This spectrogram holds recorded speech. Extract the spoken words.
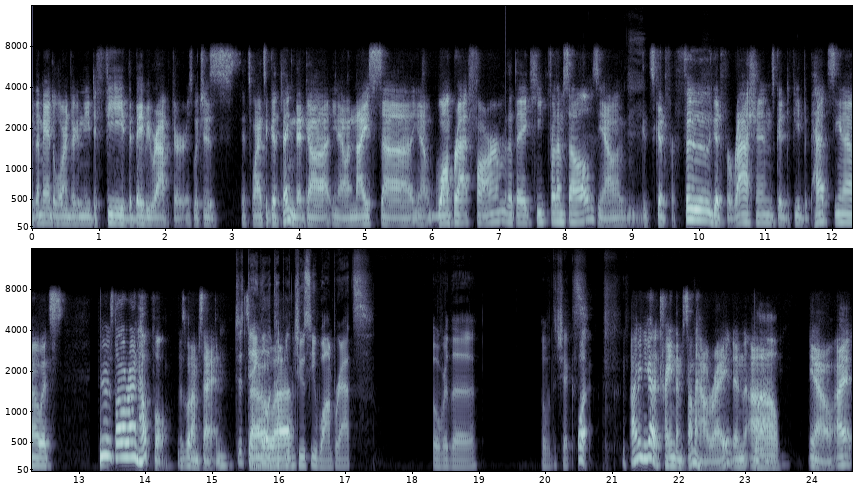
the Mandalorians are going to need to feed the baby raptors, which is it's why it's a good thing. They've got you know a nice uh, you know womp rat farm that they keep for themselves. You know, it's good for food, good for rations, good to feed the pets. You know, it's you know, it's all around helpful, is what I'm saying. Just dangle a couple uh, juicy womp rats over the over the chicks. What? I mean, you got to train them somehow, right? And um, Wow. You know, I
